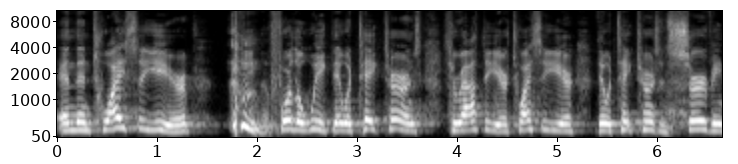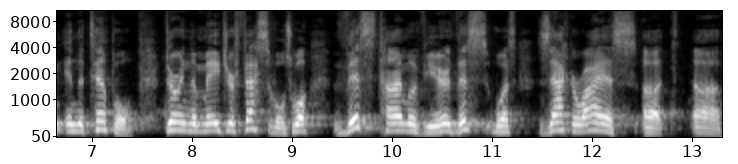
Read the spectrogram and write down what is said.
And then twice a year, for the week, they would take turns throughout the year, twice a year, they would take turns in serving in the temple during the major festivals. Well, this time of year, this was Zechariah's uh, uh,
